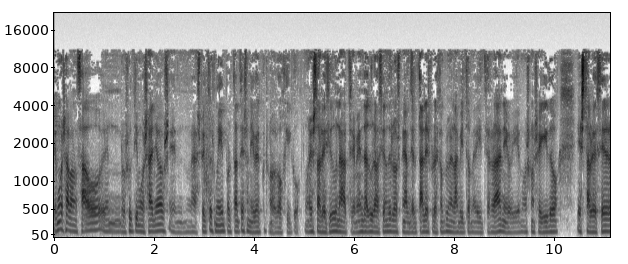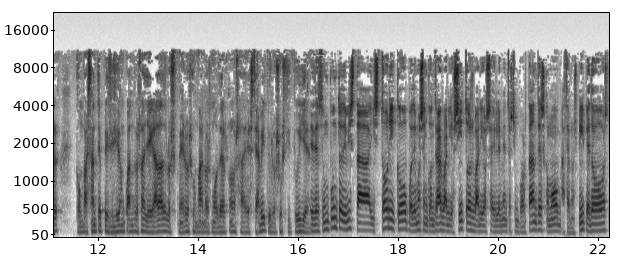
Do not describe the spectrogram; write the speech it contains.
Hemos avanzado en los últimos años en aspectos muy importantes a nivel cronológico. Hemos establecido una tremenda duración de los neandertales, por ejemplo, en el ámbito mediterráneo, y hemos conseguido establecer con bastante precisión cuándo es la llegada de los primeros humanos modernos a este ámbito y lo sustituyen. Desde un punto de vista histórico podemos encontrar varios hitos, varios elementos importantes como hacernos bípedos,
